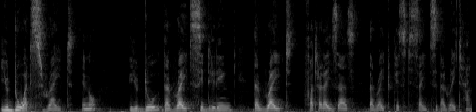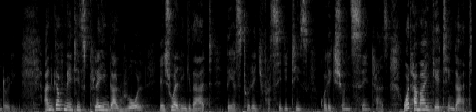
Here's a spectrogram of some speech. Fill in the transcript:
you do what's right, you know, you do the right seedling, the right fertilizers, the right pesticides, the right handling. And government is playing a role ensuring that there are storage facilities, collection centers. What am I getting at?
